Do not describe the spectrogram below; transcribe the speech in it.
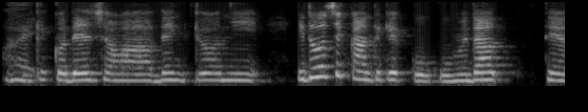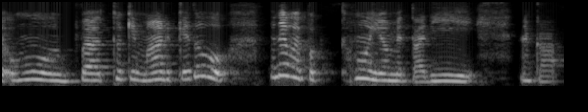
はい、結構電車は勉強に移動時間って結構こう無駄って思う時もあるけどでもやっぱ本読めたりなんか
